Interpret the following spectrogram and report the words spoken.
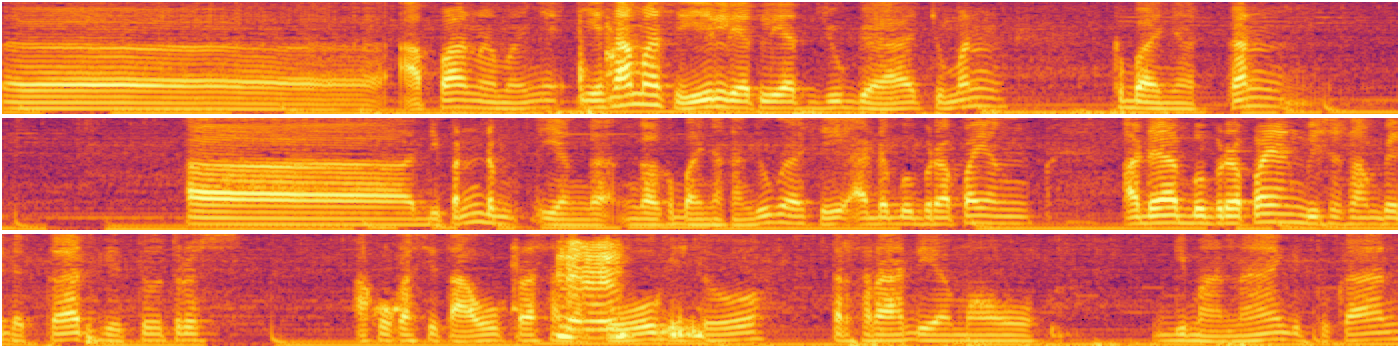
eh apa namanya? Ya sama sih, lihat-lihat juga. Cuman kebanyakan eh dipendem ya nggak nggak kebanyakan juga sih ada beberapa yang ada beberapa yang bisa sampai dekat gitu terus aku kasih tahu perasaan aku gitu terserah dia mau gimana gitu kan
